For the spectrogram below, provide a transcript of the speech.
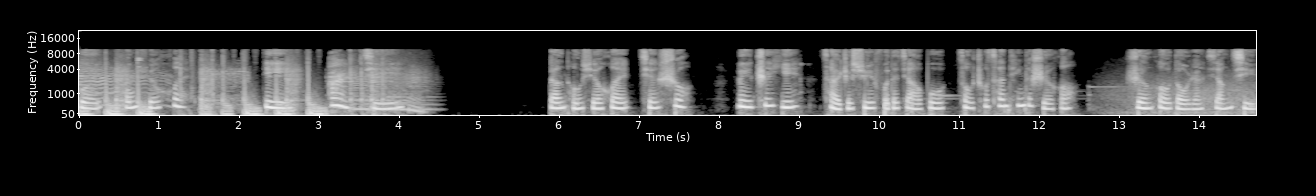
鬼同学会第二集。当同学会结束，李之仪踩着虚浮的脚步走出餐厅的时候，身后陡然响起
